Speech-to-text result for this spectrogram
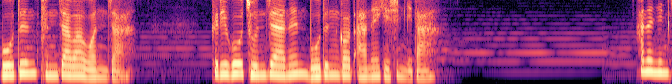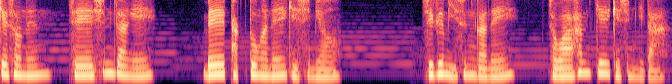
모든 분자와 원자, 그리고 존재하는 모든 것 안에 계십니다. 하느님께서는 제 심장의 매 박동 안에 계시며 지금 이 순간에 저와 함께 계십니다.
